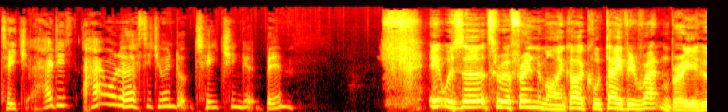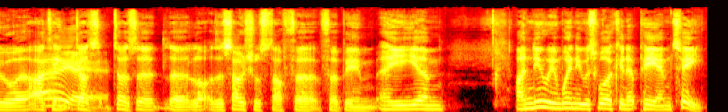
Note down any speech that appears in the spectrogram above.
teach. How did how on earth did you end up teaching at BIMM? It was uh, through a friend of mine, a guy called David Rattenbury, who uh, I oh, think yeah, does yeah. does a, a, lot of the social stuff for for BIMM. He, um, I knew him when he was working at PMT,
